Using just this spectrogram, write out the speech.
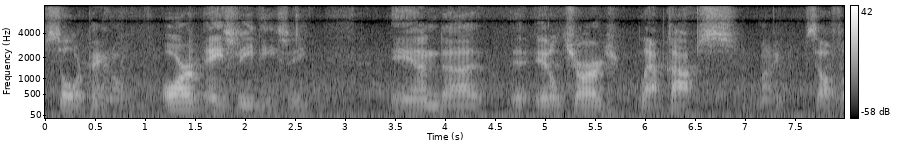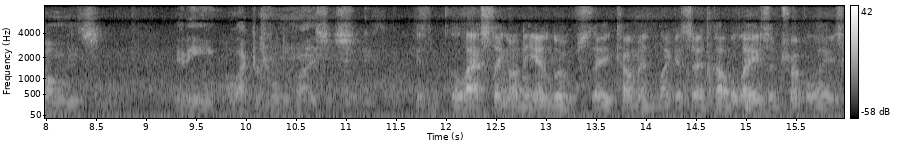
solar panel or AC DC. And uh, it, it'll charge laptops, my cell phones, any electrical devices. It, the last thing on the Eneloops, they come in, like I said, double A's and triple A's,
